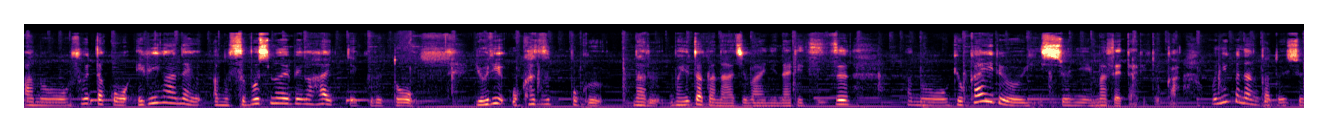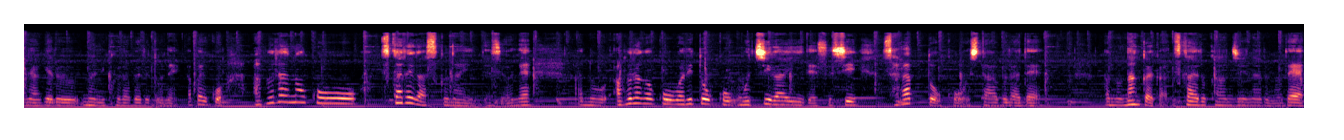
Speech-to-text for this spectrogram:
あのそういったこうエビがねあの酢干しのエビが入ってくるとよりおかずっぽくなる、まあ、豊かな味わいになりつつあの魚介類を一緒に混ぜたりとかお肉なんかと一緒に揚げるのに比べるとねやっぱりこう油のこう疲れが少ないんですよね。あの油がこう割とこう持ちがいいですしさらっとこうした油であの何回か使える感じになるので、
